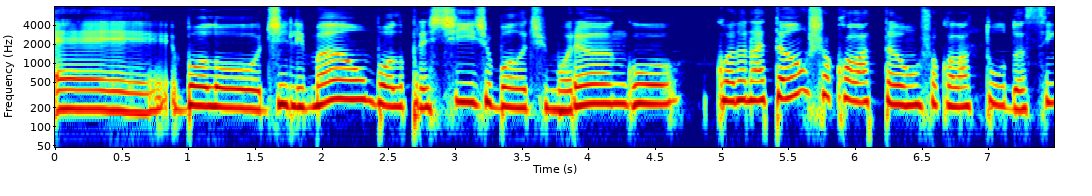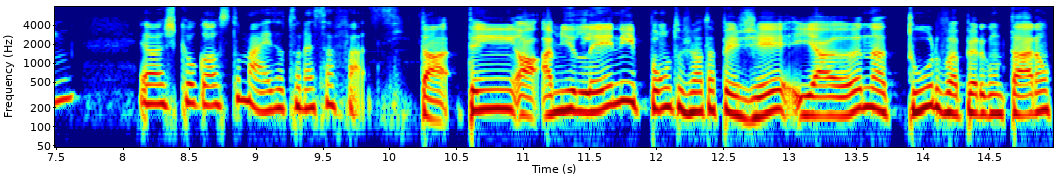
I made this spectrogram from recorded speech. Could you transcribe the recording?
é bolo de limão, bolo prestígio, bolo de morango. Quando não é tão chocolatão, chocolatudo assim, eu acho que eu gosto mais, eu tô nessa fase. Tá, tem ó, a Milene.jpg e a Ana Turva perguntaram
